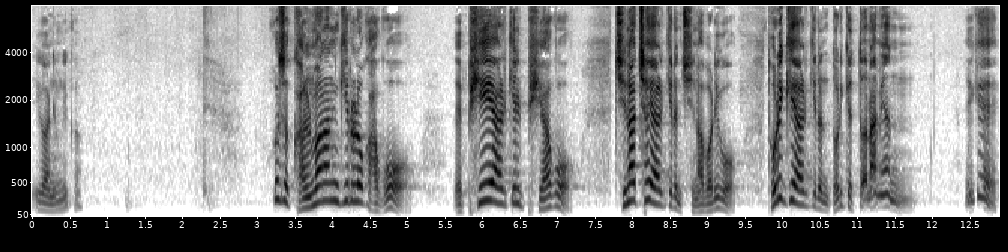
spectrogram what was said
이거 아닙니까? 그래서 갈 만한 길로 가고 예, 피해야 할 길 피하고 지나쳐야 할 길은 지나버리고 돌이켜야 할 길은 돌이켜 떠나면 이게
